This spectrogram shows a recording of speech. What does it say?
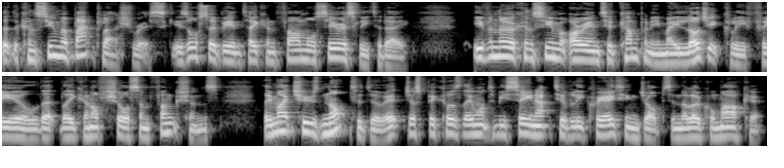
that the consumer backlash risk is also being taken far more seriously today. Even though a consumer oriented company may logically feel that they can offshore some functions, they might choose not to do it just because they want to be seen actively creating jobs in the local market.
